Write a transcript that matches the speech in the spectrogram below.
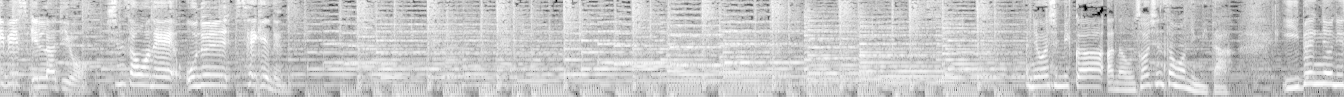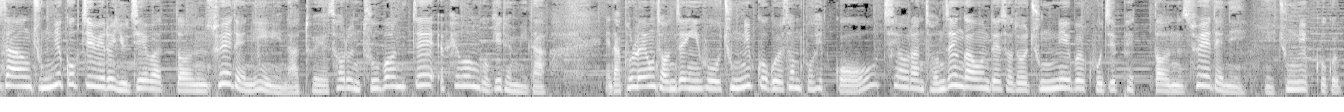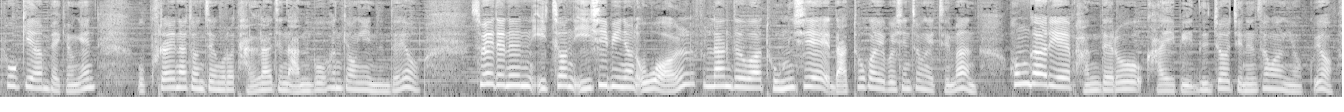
KBS 일라디오 신사원의 오늘 세계는 안녕하십니까. 아나운서 신성원입니다. 200년 이상 중립국 지위를 유지해왔던 스웨덴이 나토의 32번째 회원국이 됩니다. 나폴레옹 전쟁 이후 중립국을 선포했고 치열한 전쟁 가운데서도 중립을 고집했던 스웨덴이 중립국을 포기한 배경엔 우크라이나 전쟁으로 달라진 안보 환경이 있는데요. 스웨덴은 2022년 5월 핀란드와 동시에 나토 가입을 신청했지만 헝가리의 반대로 가입이 늦어지는 상황이었고요.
